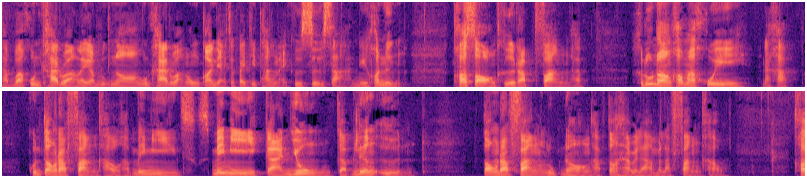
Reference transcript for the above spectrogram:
ครับว่าคุณคาดหวังอะไรกับลูกน้อง คุณคาดหวังองค์กรอยากจะไปทิศทางไหนคือสื่อสารนี่ข้อ 1 ข้อ 2 คือรับฟังครับคือลูกน้องเข้ามาคุยนะครับคุณต้องรับฟังเขาครับไม่มีไม่มีการยุ่งกับเรื่องอื่น ต้องรับฟังลูกน้องครับ ต้องหาเวลามารับฟังเขา ข้อ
